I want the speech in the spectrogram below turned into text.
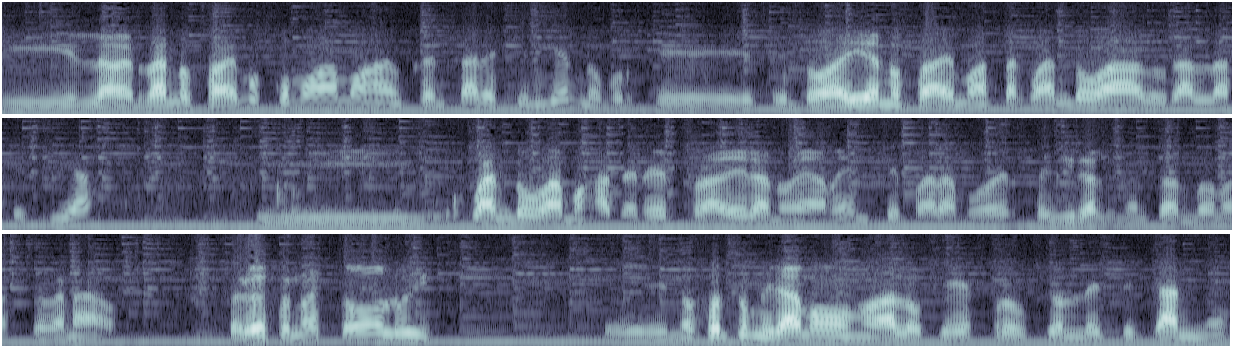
Y la verdad no sabemos cómo vamos a enfrentar este invierno, porque todavía no sabemos hasta cuándo va a durar la sequía y cuándo vamos a tener pradera nuevamente para poder seguir alimentando a nuestro ganado. Pero eso no es todo, Luis. Eh, nosotros miramos a lo que es producción leche y carne,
